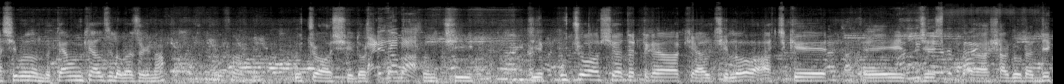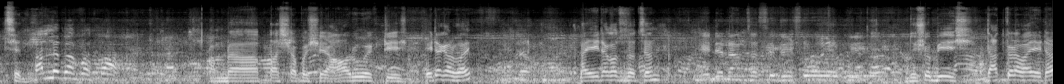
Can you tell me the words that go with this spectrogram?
আশি পর্যন্ত। কেমন খেয়াল ছিল বেচা কিনা? উচ্চ আশি দর্শক শুনছি যে উঁচু আশি হাজার টাকা খেয়াল ছিল। আজকে এই যে সারগুলোটা দেখছেন। আমরা পাশাপাশি আরও একটি এটা কার ভাই? ভাই এটা কত চাচ্ছেন? এটা দাম চাচ্ছে দুশো বিশ। দাঁত করা ভাই এটা?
